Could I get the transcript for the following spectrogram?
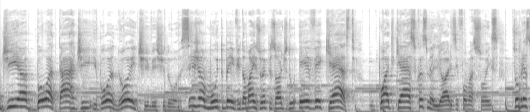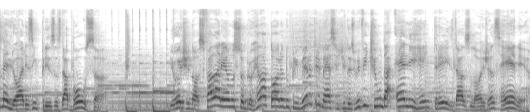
dia, boa tarde e boa noite, investidor. Seja muito bem-vindo a mais um episódio do EVCast, o podcast com as melhores informações sobre as melhores empresas da bolsa. E hoje nós falaremos sobre o relatório do primeiro trimestre de 2021 da LREN 3 das lojas Renner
